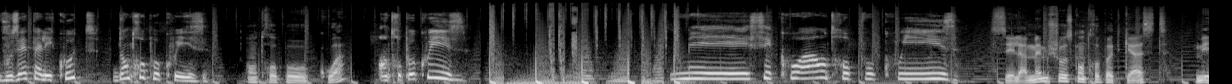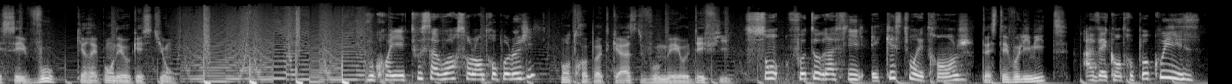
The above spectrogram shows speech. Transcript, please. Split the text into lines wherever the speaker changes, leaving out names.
Vous êtes à l'écoute d'Anthropo Quiz.
Anthropo quoi?
Anthropo Quiz. Mais c'est quoi Anthropo Quiz
C'est la même chose qu'Anthropodcast, mais c'est vous qui répondez aux questions.
Vous croyez tout savoir sur l'anthropologie?
Anthropodcast vous met au défi.
Son, photographie et questions étranges
Testez vos limites
avec Anthropo Quiz.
